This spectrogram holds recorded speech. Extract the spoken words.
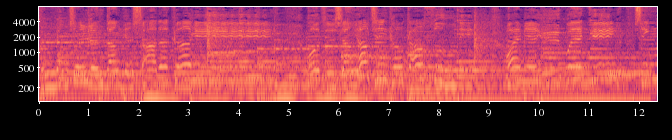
怎样承认当年傻的可以？我只想要亲口告诉你，外面雨会停，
